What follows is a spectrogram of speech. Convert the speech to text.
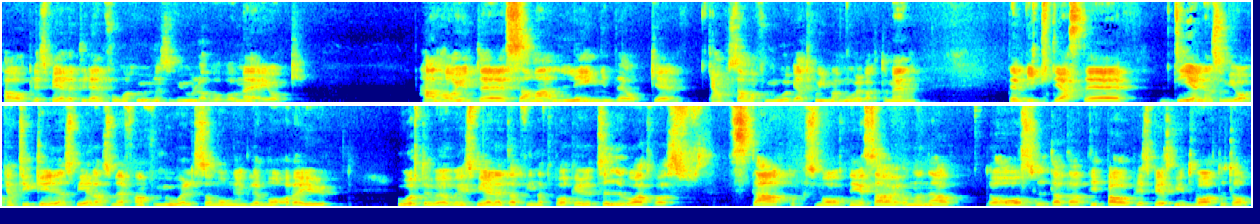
powerplay-spelet i den formationen som Olhaver var med i och han har ju inte samma längd och eh, kanske samma förmåga att skymma målvakter men den viktigaste delen som jag kan tycka i den spelaren som är framför mål som många glömmer av är ju återerövringsspelet, att vinna tillbaka retur och att vara stark och smart nere i sargerna när du har avslutat att ditt powerplay-spel. Ska ju inte vara att du tar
